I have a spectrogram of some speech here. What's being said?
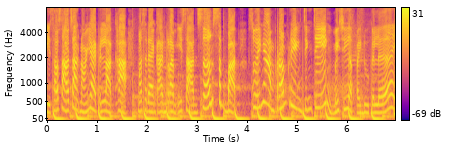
4 สาวๆ จากน้องใหญ่เป็นหลักค่ะ มาแสดงการรำอีสานเซิร์งสะบัด สวยงามพร้อมเพรียงจริง ๆ ไม่เชื่อไปดูกันเลย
